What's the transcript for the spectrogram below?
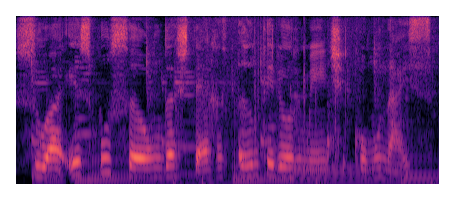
sua expulsão das terras anteriormente comunais.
